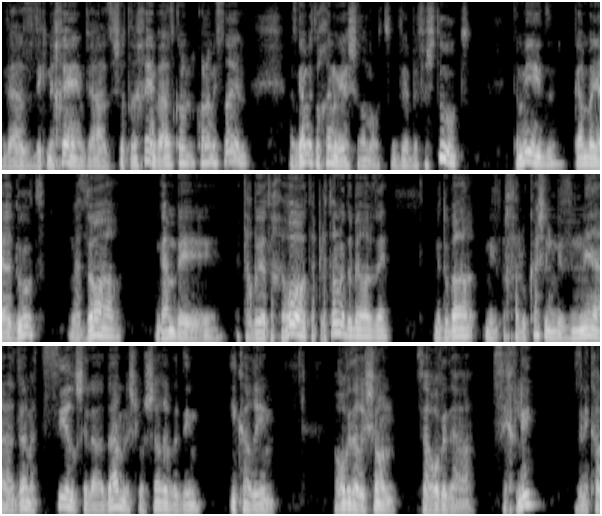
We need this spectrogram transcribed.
ואז זקניכם, ואז שוטריכם, ואז כל, כל עם ישראל. אז גם בתוכנו יש רמות, ובפשטות, תמיד, גם ביהדות, בזוהר, גם בתרבויות אחרות, אפלטון מדבר על זה, מדובר חלוקה של מבנה האדם, הציר של האדם לשלושה רבדים עיקריים. הרובד הראשון זה הרובד השכלי, זה נקרא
